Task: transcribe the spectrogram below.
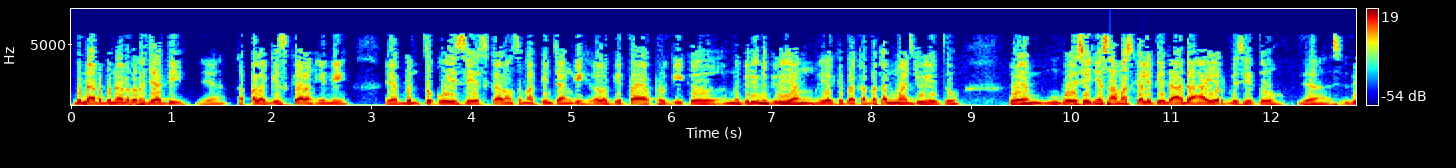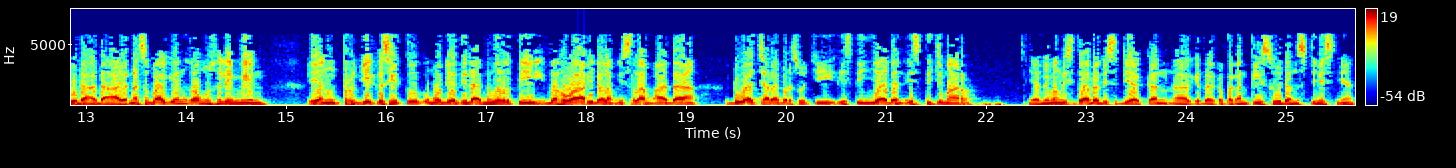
benar-benar terjadi ya. Apalagi sekarang ini ya bentuk WC sekarang semakin canggih. Kalau kita pergi ke negeri-negeri yang ya kita katakan maju itu WC-nya sama sekali tidak ada air di situ. Ya tidak ada air. Nah sebagian kaum muslimin yang pergi ke situ kemudian tidak mengerti bahwa di dalam Islam ada dua cara bersuci istinja dan istijmar. Ya memang di situ ada disediakan uh, kita katakan tisu dan sejenisnya.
